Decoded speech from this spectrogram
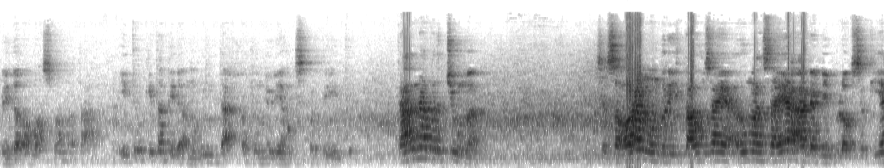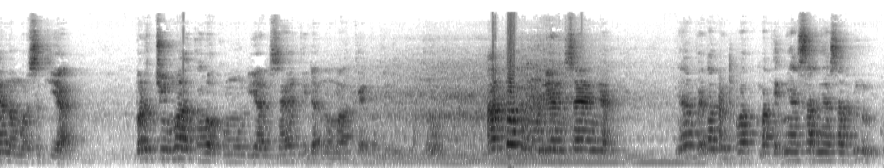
ridha Allah SWT. Itu kita tidak meminta petunjuk yang seperti itu. Karena percuma. Seseorang memberitahu saya, rumah saya ada di blok sekian, nomor sekian Percuma kalau kemudian saya tidak memakai itu, atau kemudian saya nyampe tapi pakai nyasar-nyasar dulu.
